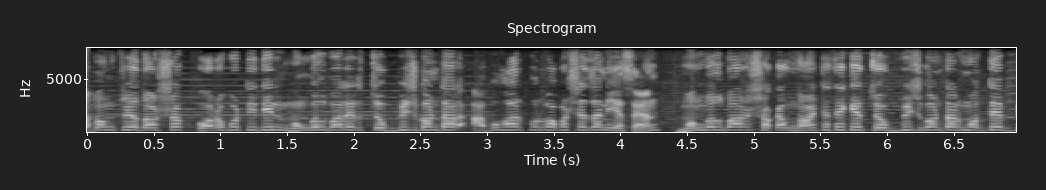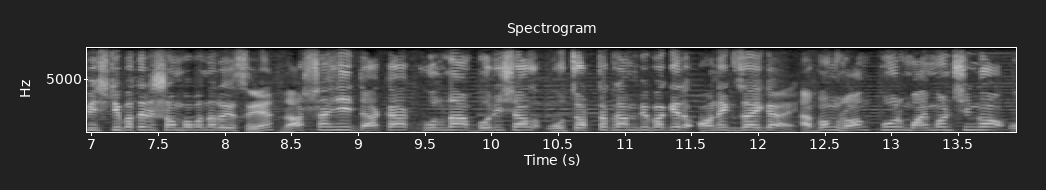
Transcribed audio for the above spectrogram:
এবং প্রিয় দর্শক, পরবর্তী দিন মঙ্গলবারের চব্বিশ ঘণ্টার আবহাওয়ার পূর্বাভাসে জানিয়েছেন, মঙ্গলবার সকাল নয়টা থেকে চব্বিশ ঘণ্টার মধ্যে বৃষ্টিপাতের সম্ভাবনা রয়েছে। রাজশাহী, ঢাকা, খুলনা, বরিশাল ও চট্টগ্রাম বিভাগের অনেক জায়গায় এবং রংপুর, ময়মনসিংহ ও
